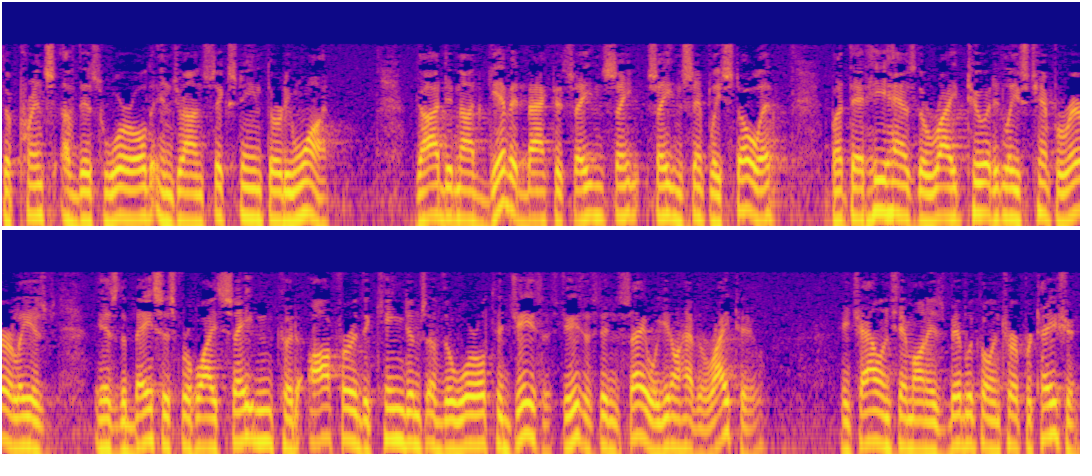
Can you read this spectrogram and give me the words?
the prince of this world in John sixteen thirty one. God did not give it back to Satan. Satan simply stole it, but that he has the right to it, at least temporarily, is, is the basis for why Satan could offer the kingdoms of the world to Jesus. Jesus didn't say, well, you don't have the right to. He challenged him on his biblical interpretation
